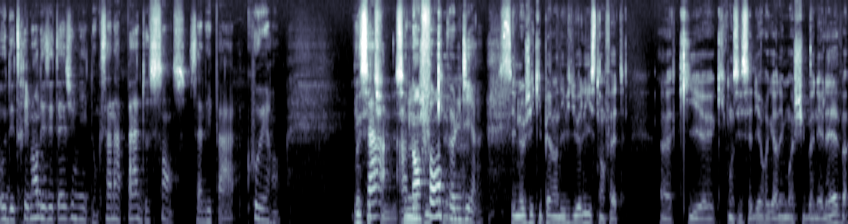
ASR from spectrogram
au détriment des États-Unis. Donc ça n'a pas de sens, ça n'est pas cohérent. Et ça, un enfant peut le euh, dire. C'est une logique hyper individualiste en fait. Euh, qui, euh, qui, consiste à dire regardez moi je suis bon élève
